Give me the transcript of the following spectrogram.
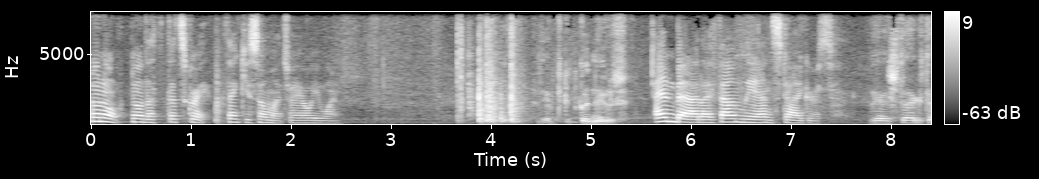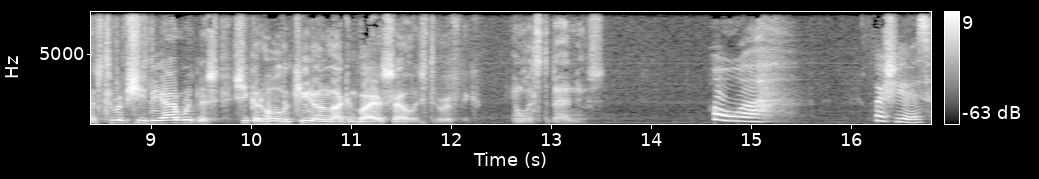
No, no, no, that, that's great. Thank you so much. I owe you one. Good news. And bad, I found Leanne Steigers. Leanne Staggers, that's terrific. She's the eyewitness. She could hold the key to unlocking by herself. It's terrific. And what's the bad news? Oh, uh, where she is.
